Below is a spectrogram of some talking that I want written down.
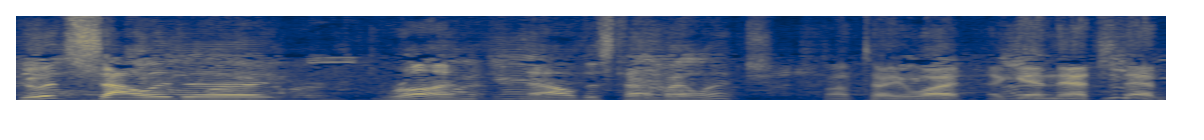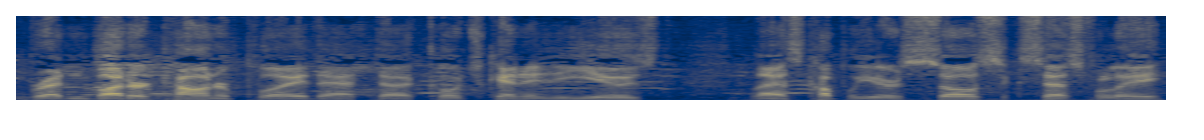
good, solid uh, run. Now this time by Lynch. I'll tell you what, again, that's that bread and butter counter play that uh, Coach Kennedy used last couple years so successfully.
